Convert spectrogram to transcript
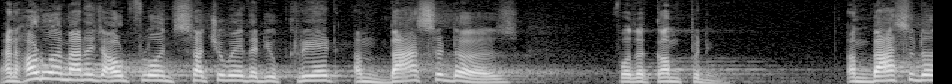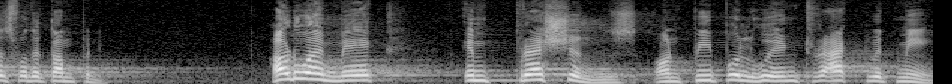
And how do I manage outflow in such a way that you create ambassadors for the company? Ambassadors for the company. How do I make impressions on people who interact with me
